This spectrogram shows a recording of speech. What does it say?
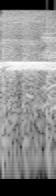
Oh!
